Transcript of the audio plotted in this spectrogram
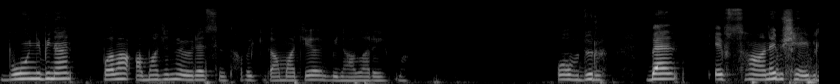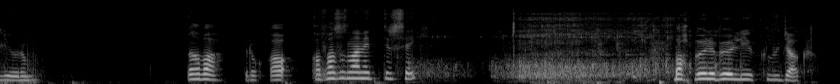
Bu oyunu binen bana amacını öğretsin. Tabii ki de amacı binaları yıkmak. O dur. Ben efsane bir şey biliyorum. Baba dur ka- kafasından ettirsek. Bak böyle böyle yıkılacak.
